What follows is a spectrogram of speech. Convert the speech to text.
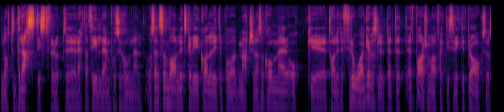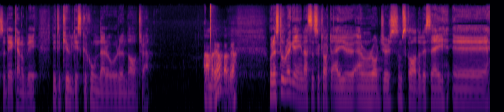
något drastiskt för att eh, rätta till den positionen. Och sen som vanligt ska vi kolla lite på matcherna som kommer och eh, ta lite frågor på slutet. Ett, ett par som var faktiskt riktigt bra också, så det kan nog bli lite kul diskussion där och runda av tror jag. Ja, men det hoppas jag. Och den stora grejen alltså såklart är ju Aaron Rodgers som skadade sig. Eh,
